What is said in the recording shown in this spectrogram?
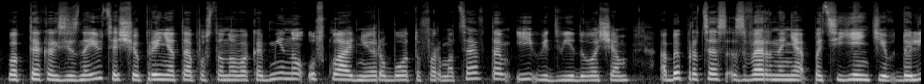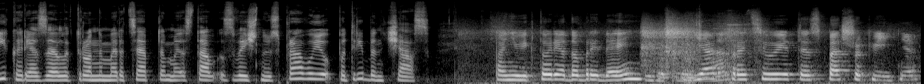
В аптеках зізнаються, що прийнята постанова Кабміну ускладнює роботу фармацевтам і відвідувачам. Аби процес звернення пацієнтів до лікаря за електронними рецептами став звичною справою, потрібен час. Пані Вікторія, добрий день. Як працюєте з 1 квітня?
